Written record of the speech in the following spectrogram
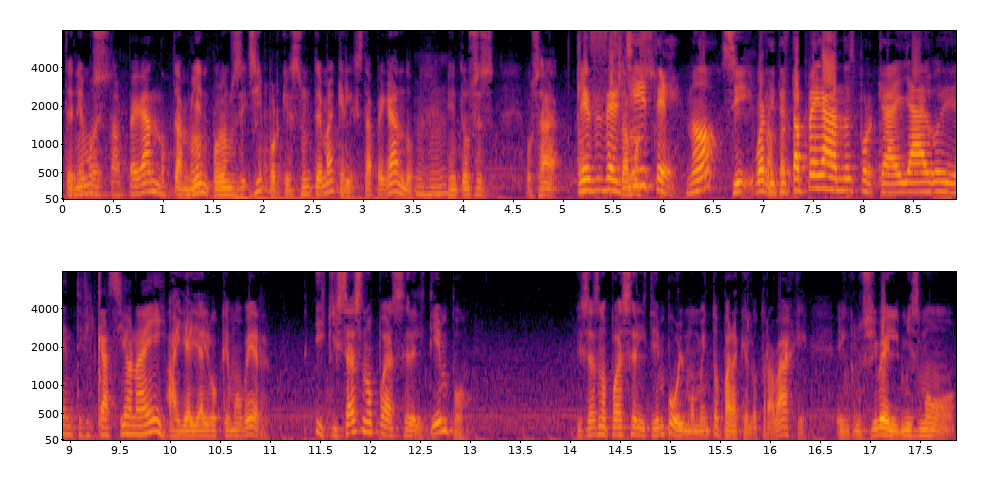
tenemos Puede estar pegando. también ¿no? podemos decir sí porque es un tema que le está pegando entonces o sea Que ese es el estamos- chiste, ¿no? sí bueno si te está pegando es porque hay algo de identificación ahí. ahí hay algo que mover y quizás no pueda ser el tiempo quizás no pueda ser el tiempo o el momento para que lo trabaje e inclusive el mismo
